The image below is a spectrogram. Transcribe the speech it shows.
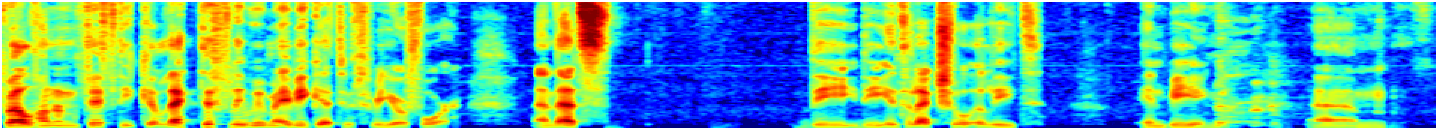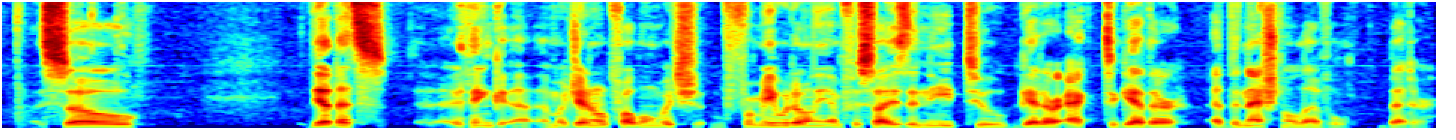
1,250 collectively, we maybe get to three or four. And that's the, the intellectual elite in being. Um, so, yeah, that's, I think, uh, my general problem, which for me would only emphasize the need to get our act together at the national level better.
